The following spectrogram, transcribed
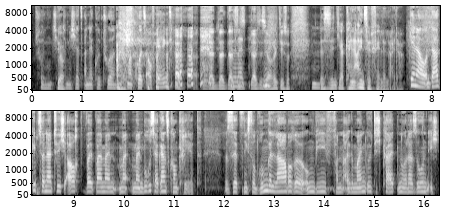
Entschuldigung, ich ja. hatte mich jetzt an der Kultur noch mal kurz aufgehängt. das, das, ist, das, ist, ja auch richtig so. Das sind ja keine Einzelfälle leider. Genau, und da gibt's ja natürlich auch, weil, weil mein, mein, mein Buch ist ja ganz konkret. Das ist jetzt nicht so ein Rumgelabere irgendwie von Allgemeingültigkeiten oder so. Und ich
